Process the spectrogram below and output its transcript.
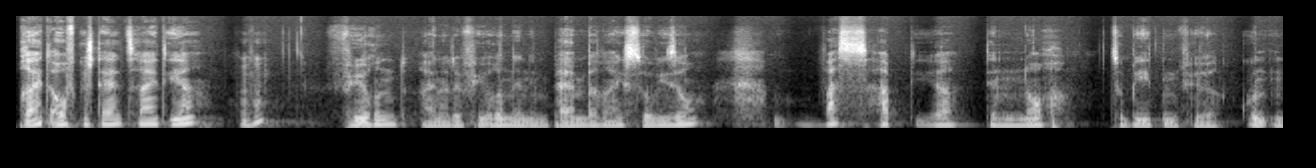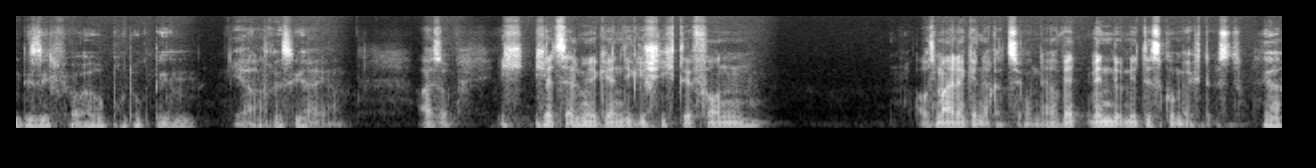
breit aufgestellt seid ihr. Mhm. Führend, einer der Führenden im PAM-Bereich sowieso. Was habt ihr denn noch zu bieten für Kunden, die sich für eure Produkte ja, interessieren? Ja, ja. Also ich, ich erzähle mir gerne die Geschichte von aus meiner Generation. Ja. Wenn, wenn du in die Disco möchtest, ja.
